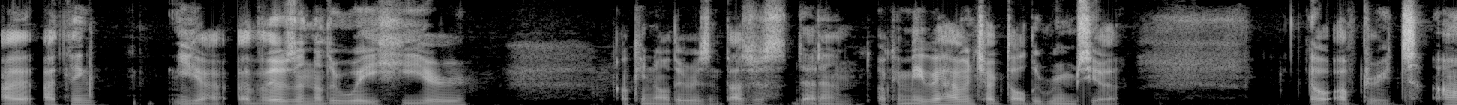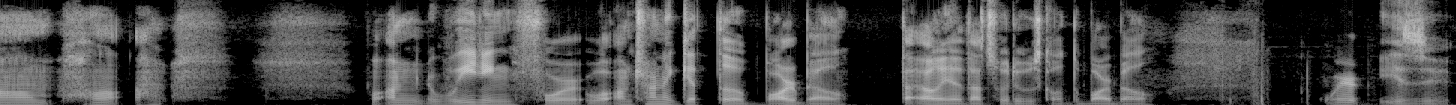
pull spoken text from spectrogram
I, I think, yeah, uh, there's another way here. Okay, no, there isn't. That's just dead end. Okay, maybe I haven't checked all the rooms yet. Oh, upgrades. Um, huh, well, I'm waiting for. Well, I'm trying to get the barbell. Oh yeah, that's what it was called, the barbell. Where is it?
